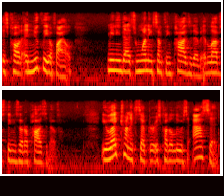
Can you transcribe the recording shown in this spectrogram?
it's called a nucleophile, meaning that it's wanting something positive. It loves things that are positive. Electron acceptor is called a Lewis acid,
